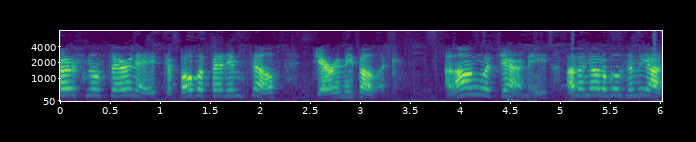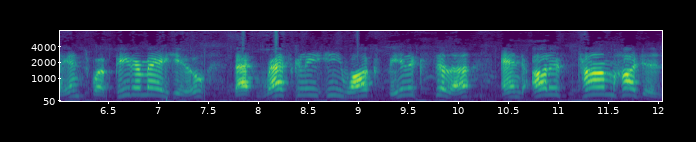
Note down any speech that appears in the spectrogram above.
personal serenade to Boba Fett himself, Jeremy Bulloch. Along with Jeremy, other notables in the audience were Peter Mayhew, that rascally Ewok Felix Silla, and artist Tom Hodges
